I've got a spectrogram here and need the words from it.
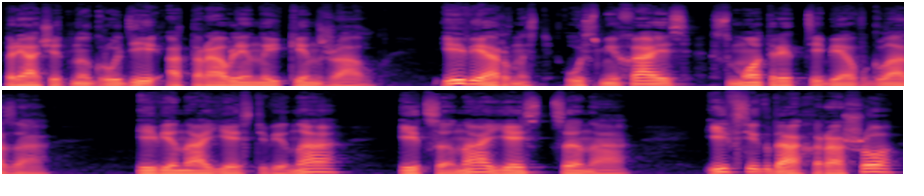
прячет на груди отравленный кинжал. И верность, усмехаясь, смотрит тебе в глаза. И вина есть вина, и цена есть цена. И всегда хорошо,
